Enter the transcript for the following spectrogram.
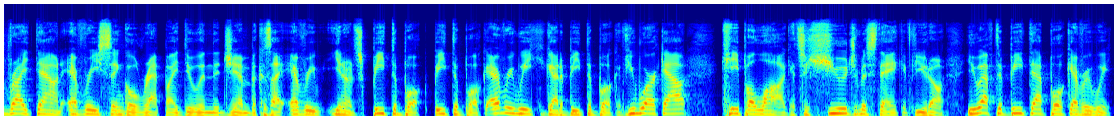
write down every single rep I do in the gym because I every you know it's beat the book, beat the book. Every week you got to beat the book. If you work out, keep a log. It's a huge mistake if you don't. You have to beat that book every week.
